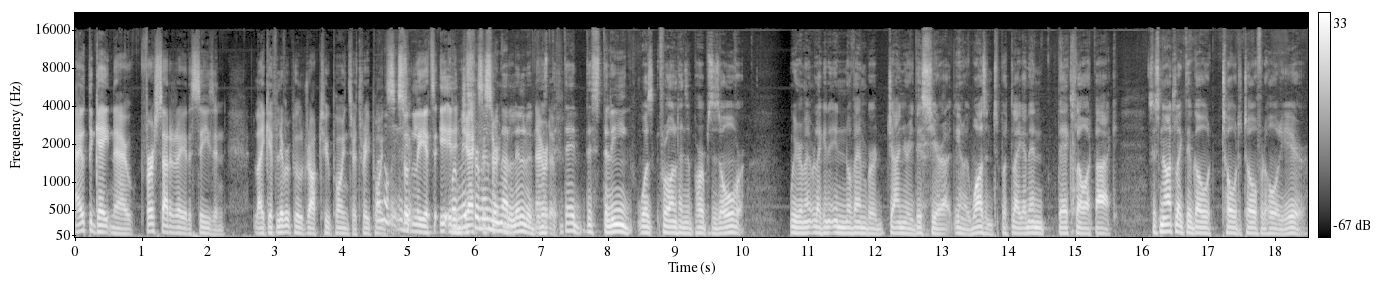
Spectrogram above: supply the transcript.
out the gate now, first Saturday of the season, like if Liverpool drop two points or three Well, no, points, because suddenly it's it, it injects a certain that a little bit because narrative. they, this the league was for all intents and purposes over. We remember like in, in November, January this year, uh, you know, it wasn't, but like and then they claw it back. So it's not like they go toe to toe for the whole year.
